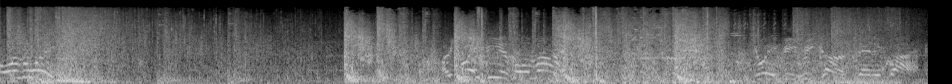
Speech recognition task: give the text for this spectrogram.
on the way! Our UAV is online! UAV recon standing by.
